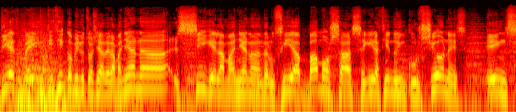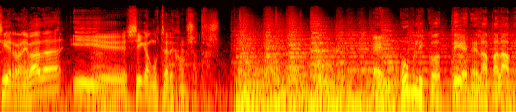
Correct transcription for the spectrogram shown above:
10, 25 minutos ya de la mañana, sigue la mañana de Andalucía, vamos a seguir haciendo incursiones en Sierra Nevada y eh, sigan ustedes con nosotros. El público tiene la palabra.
